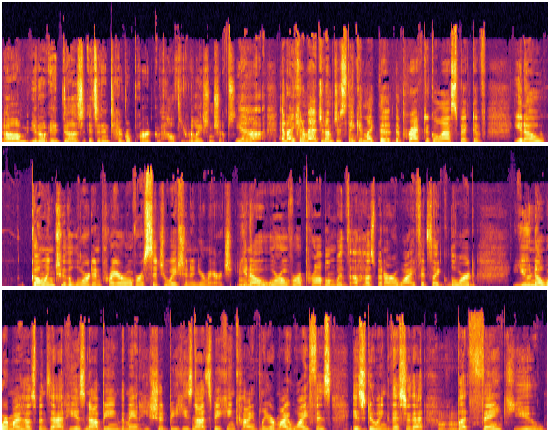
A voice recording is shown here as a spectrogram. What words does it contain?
um, you know, it does. It's an integral part of healthy relationships. Yeah. And I can imagine I'm just thinking like the the practical aspect of, you know, going to the Lord in prayer over a situation in your marriage, you mm-hmm. know, or over a problem with a husband or a wife. It's like, Lord, you know where my husband's at. He is not being the man he should be. He's not speaking kindly or my wife is is doing this or that. Mm-hmm. But thank you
